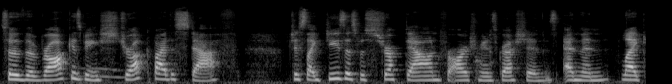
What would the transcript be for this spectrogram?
So the rock is being struck by the staff, just like Jesus was struck down for our transgressions, and then, like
